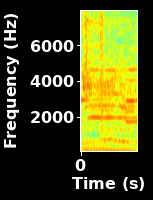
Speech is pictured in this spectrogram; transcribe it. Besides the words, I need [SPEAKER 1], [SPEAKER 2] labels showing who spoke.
[SPEAKER 1] Yeah.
